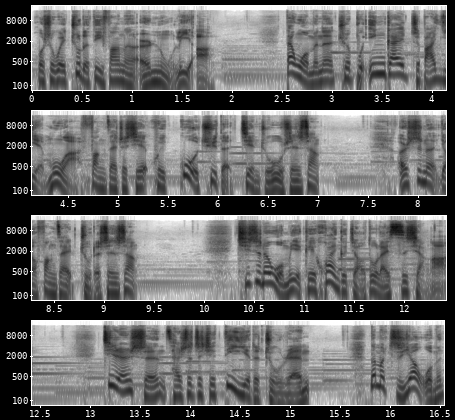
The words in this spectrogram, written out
或是为住的地方呢而努力啊，但我们呢却不应该只把眼目啊放在这些会过去的建筑物身上，而是呢要放在主的身上。其实呢，我们也可以换一个角度来思想啊，既然神才是这些地业的主人，那么只要我们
